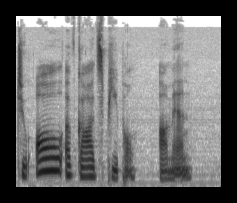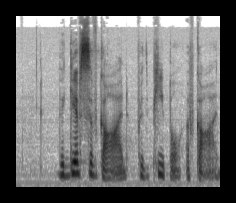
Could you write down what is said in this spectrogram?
to all of God's people. Amen. The gifts of God for the people of God.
